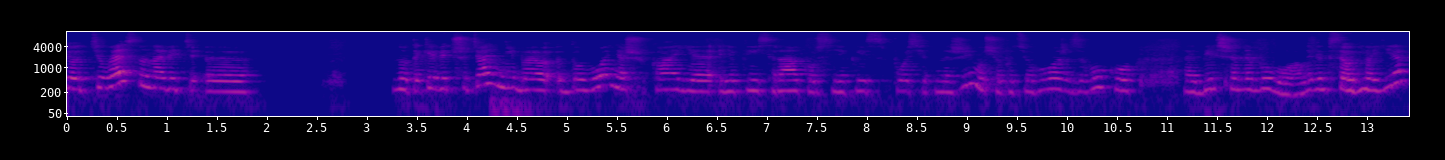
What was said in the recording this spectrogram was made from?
І от тілесно навіть е, ну, таке відчуття, ніби долоня шукає якийсь ракурс, якийсь спосіб нажиму, щоб цього звуку е, більше не було. Але він все одно є,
